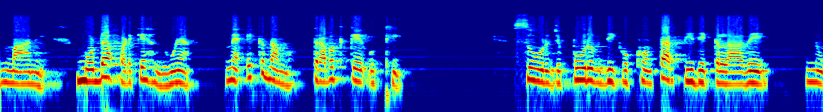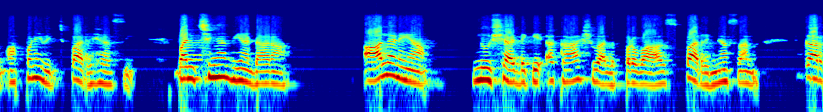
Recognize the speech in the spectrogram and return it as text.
ਮਾਂ ਨੇ ਮੋਢਾ ਫੜ ਕੇ ਹਲੂਣਿਆ। ਮੈਂ ਇੱਕਦਮ ਤਰਬਕ ਕੇ ਉੱਠੀ। ਸੂਰਜ ਪੂਰਬ ਦੀ ਕੁੱਖੋਂ ਧਰਤੀ ਦੇ ਕਲਾਵੇ ਨੂੰ ਆਪਣੇ ਵਿੱਚ ਭਰ ਰਿਹਾ ਸੀ। ਪੰਛੀਆਂ ਦੀਆਂ ਡਾਰਾਂ ਆਲਣਿਆਂ ਨੂੰ ਛੱਡ ਕੇ ਆਕਾਸ਼ ਵੱਲ ਪ੍ਰਵਾਸ ਭਰ ਰਹੀਆਂ ਸਨ। ਘਰ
